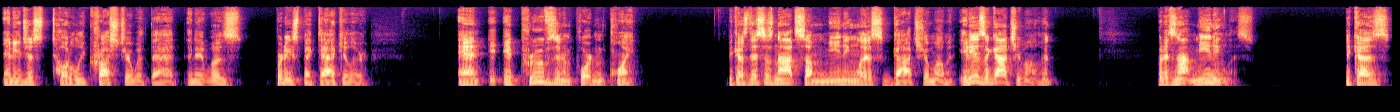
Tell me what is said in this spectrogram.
and he just totally crushed her with that, and it was pretty spectacular. And it, it proves an important point because this is not some meaningless gotcha moment. It is a gotcha moment, but it's not meaningless. Because,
